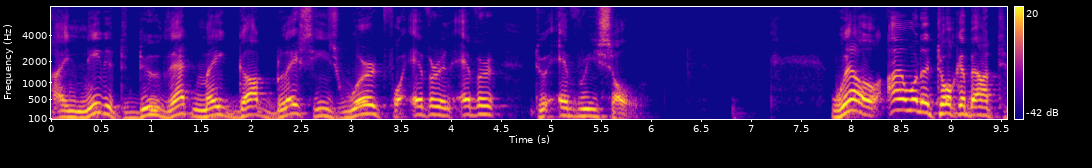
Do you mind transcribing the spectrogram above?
I needed to do that. May God bless His word forever and ever to every soul. Well, I want to talk about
